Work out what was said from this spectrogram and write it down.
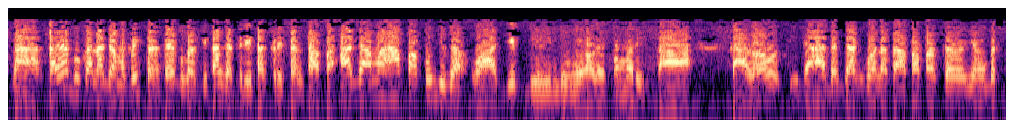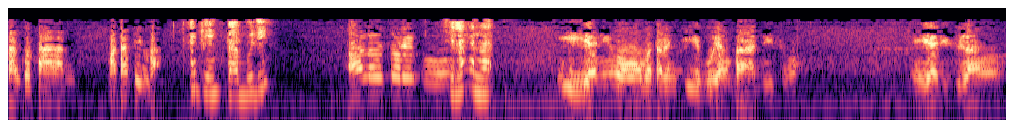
Nah, saya bukan agama Kristen, saya bukan kita nggak cerita Kristen apa. Agama apa pun juga wajib dilindungi oleh pemerintah. Kalau tidak ada gangguan atau apa-apa ke yang bersangkutan. Makasih Mbak. Oke, Pak Budi. Halo, sore Bu. Silakan Pak. Iya nih mau komentarin si ibu yang tadi tuh. Iya dibilang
